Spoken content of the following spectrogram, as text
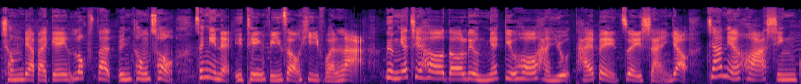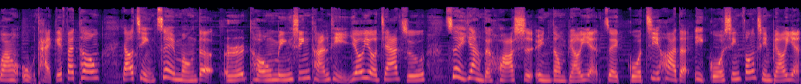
从礼拜嘅乐发运动场，新人呢一定非常喜欢啦。六月七号到六月九号，还有台北最闪耀嘉年华星光舞台嘅活动，邀请最萌的儿童明星团体悠悠家族，最样的花式运动表演，最国际化的异国新风情表演。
